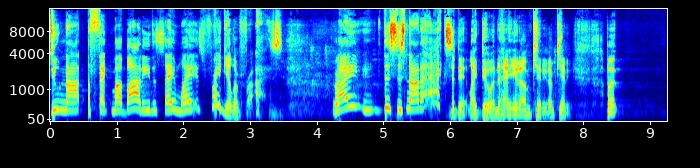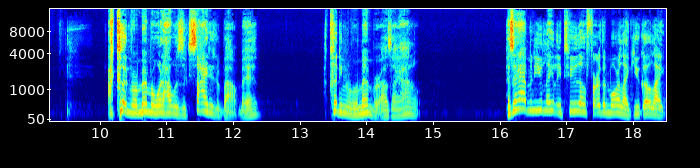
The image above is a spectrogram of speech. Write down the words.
do not affect my body the same way as regular fries, right? This is not an accident, like doing that. You know, I'm kidding, I'm kidding. But I couldn't remember what I was excited about, man. I couldn't even remember. I was like, I don't. Has that happened to you lately too, though? Furthermore, like you go like,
